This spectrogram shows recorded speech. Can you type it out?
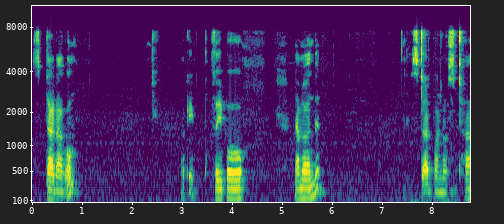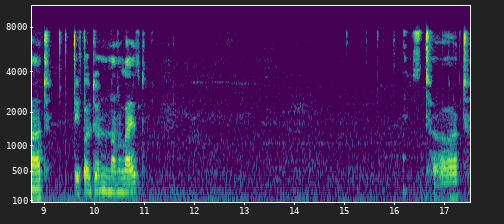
ஸ்டார்ட் ஆகும். ஓகே ஸோ இப்போது நம்ம வந்து ஸ்டார்ட் பண்ணுறோம் start equal to normalized start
